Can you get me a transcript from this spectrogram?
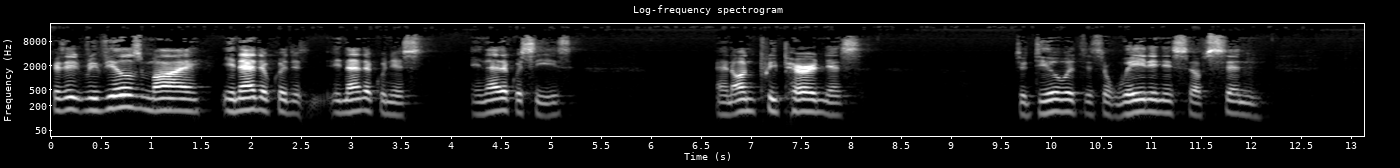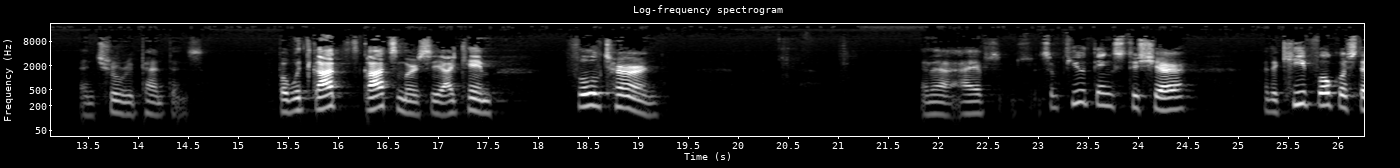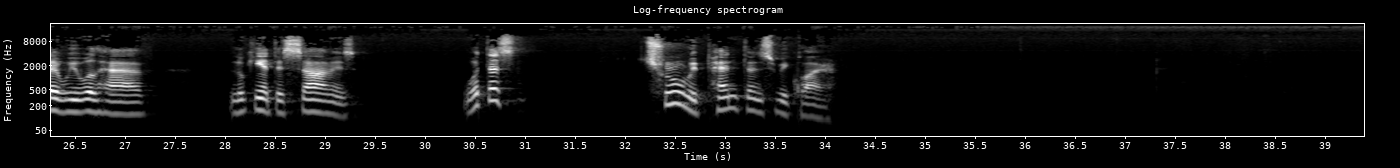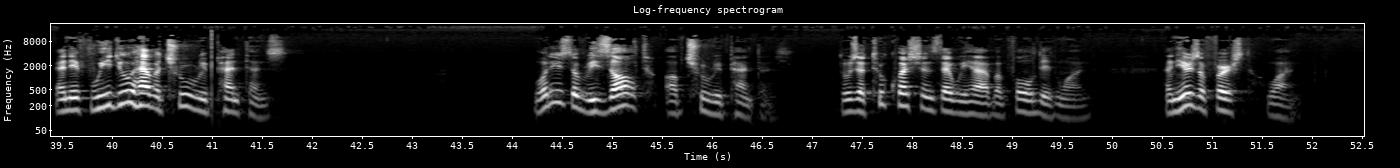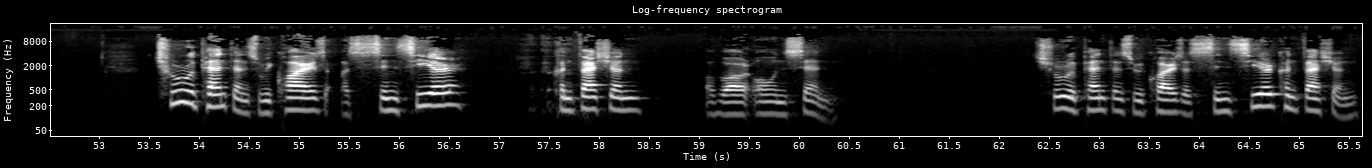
Because it reveals my inadequate, inadequateness, inadequacies and unpreparedness to deal with this weightiness of sin and true repentance. But with God's, God's mercy, I came full turn. And I have some few things to share. And the key focus that we will have looking at this psalm is what does true repentance require? And if we do have a true repentance, what is the result of true repentance? Those are two questions that we have, a folded one. And here's the first one True repentance requires a sincere confession of our own sin. True repentance requires a sincere confession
